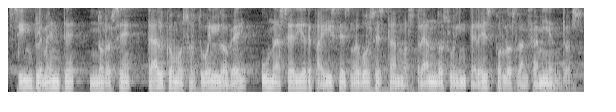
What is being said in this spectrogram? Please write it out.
Simplemente, no lo sé, Tal como Sotuel lo ve, una serie de países nuevos está mostrando su interés por los lanzamientos.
